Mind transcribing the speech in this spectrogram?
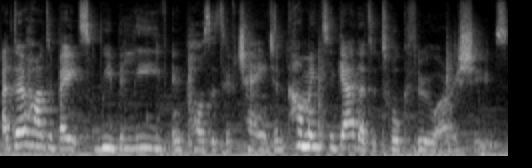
At Doha Debates, we believe in positive change and coming together to talk through our issues.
